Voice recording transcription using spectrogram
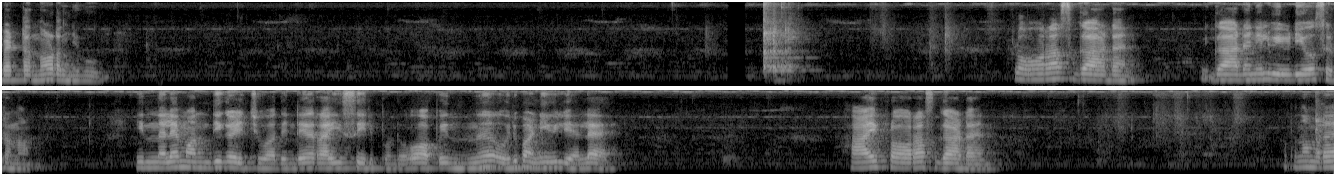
പെട്ടെന്ന് ഉടഞ്ഞു പോകും ഫ്ലോറാസ് ഗാർഡൻ. ഗാർഡനിൽ വീഡിയോസ് ഇടണം. ഇന്നലെ മന്തി കഴിച്ചു അതിന്റെ റൈസ് ഇരിപ്പുണ്ട്. ഓ അപ്പോൾ ഇന്ന് ഒരു പണിയുമില്ല അല്ലേ? Hi Flora's garden. അപ്പോൾ നമ്മുടെ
